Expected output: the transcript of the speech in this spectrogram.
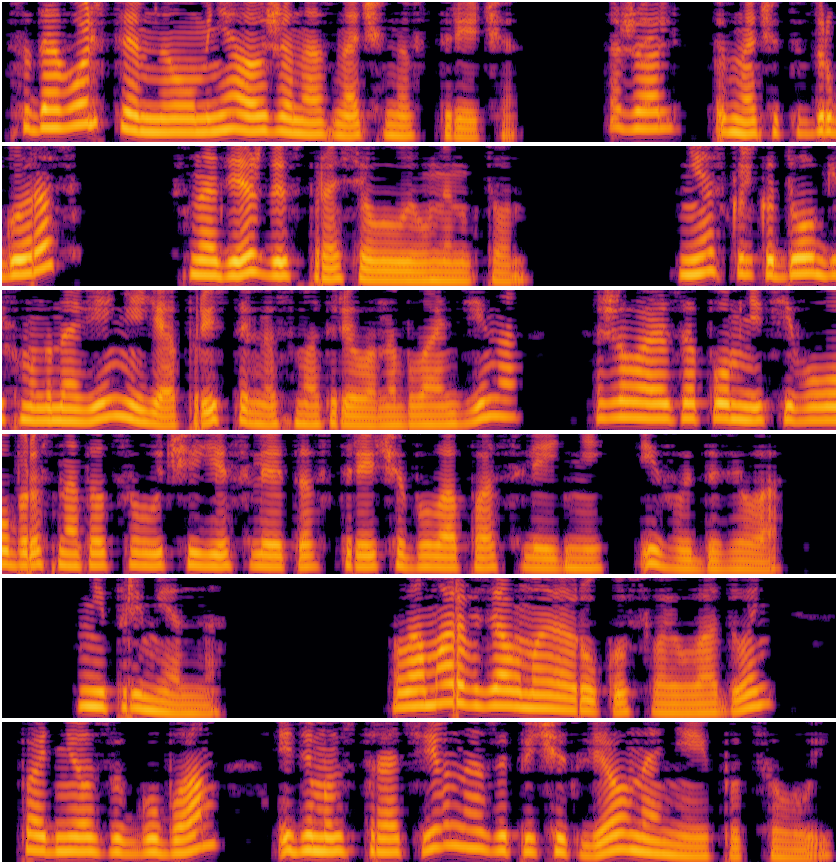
С удовольствием, но у меня уже назначена встреча. Жаль, значит, в другой раз? С надеждой спросил Уилмингтон. Несколько долгих мгновений я пристально смотрела на блондина, желая запомнить его образ на тот случай, если эта встреча была последней, и выдавила. Непременно. Ламар взял мою руку в свою ладонь, поднес к губам и демонстративно запечатлел на ней поцелуй.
